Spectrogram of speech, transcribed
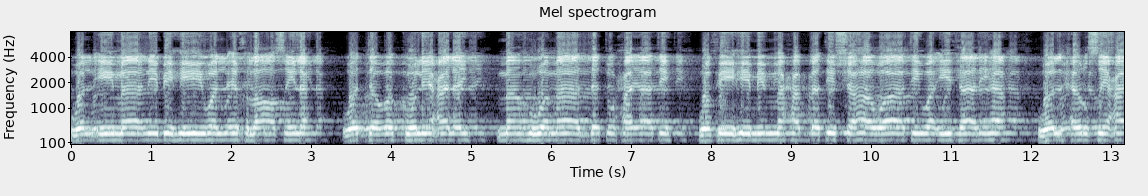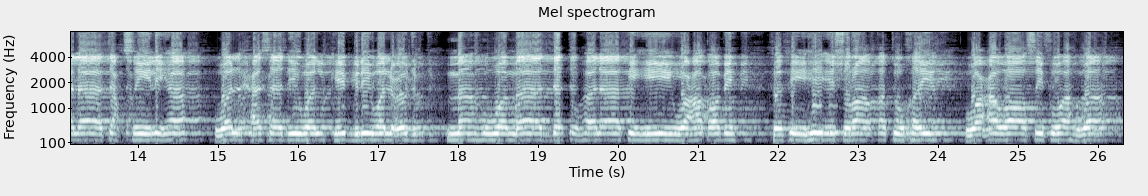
والإيمان به والإخلاص له والتوكل عليه ما هو مادة حياته وفيه من محبة الشهوات وإيثارها والحرص على تحصيلها والحسد والكبر والعجب ما هو مادة هلاكه وعطبه ففيه إشراقة خير وعواصف اهواء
